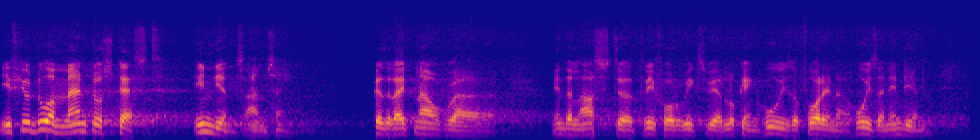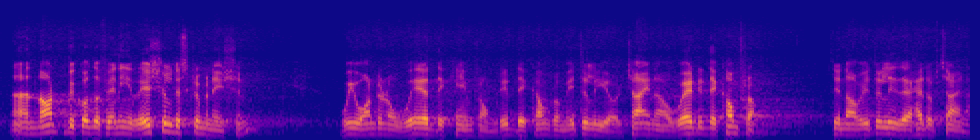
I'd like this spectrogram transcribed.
if you do a Mantoux test, Indians I'm saying, because right now, uh, in the last uh, three, four weeks we are looking who is a foreigner, who is an Indian, uh, not because of any racial discrimination, we want to know where they came from. Did they come from Italy or China? Where did they come from? See, now Italy is ahead of China.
